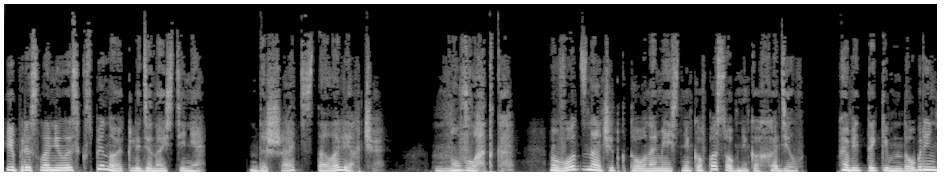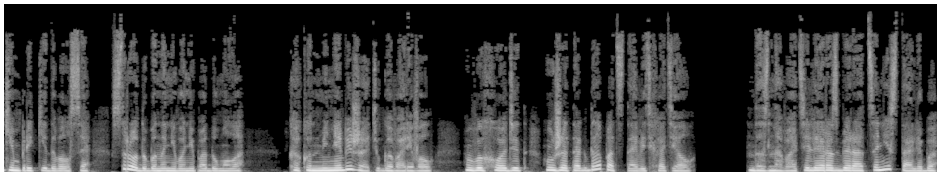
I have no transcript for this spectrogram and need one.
и прислонилась к спиной к ледяной стене. Дышать стало легче. Ну, Владка, вот, значит, кто у наместника в пособниках ходил. А ведь таким добреньким прикидывался, сроду бы на него не подумала. Как он меня бежать уговаривал. Выходит, уже тогда подставить хотел. Дознаватели разбираться не стали бы.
